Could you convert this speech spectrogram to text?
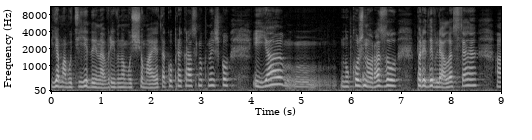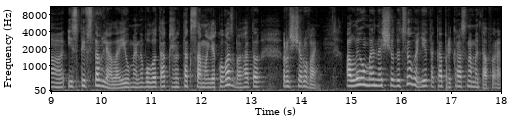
я, мабуть, єдина в Рівному, що має таку прекрасну книжку. І я ну, кожного разу передивлялася і співставляла. І у мене було так, же, так само, як у вас, багато розчарувань. Але у мене щодо цього є така прекрасна метафора.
